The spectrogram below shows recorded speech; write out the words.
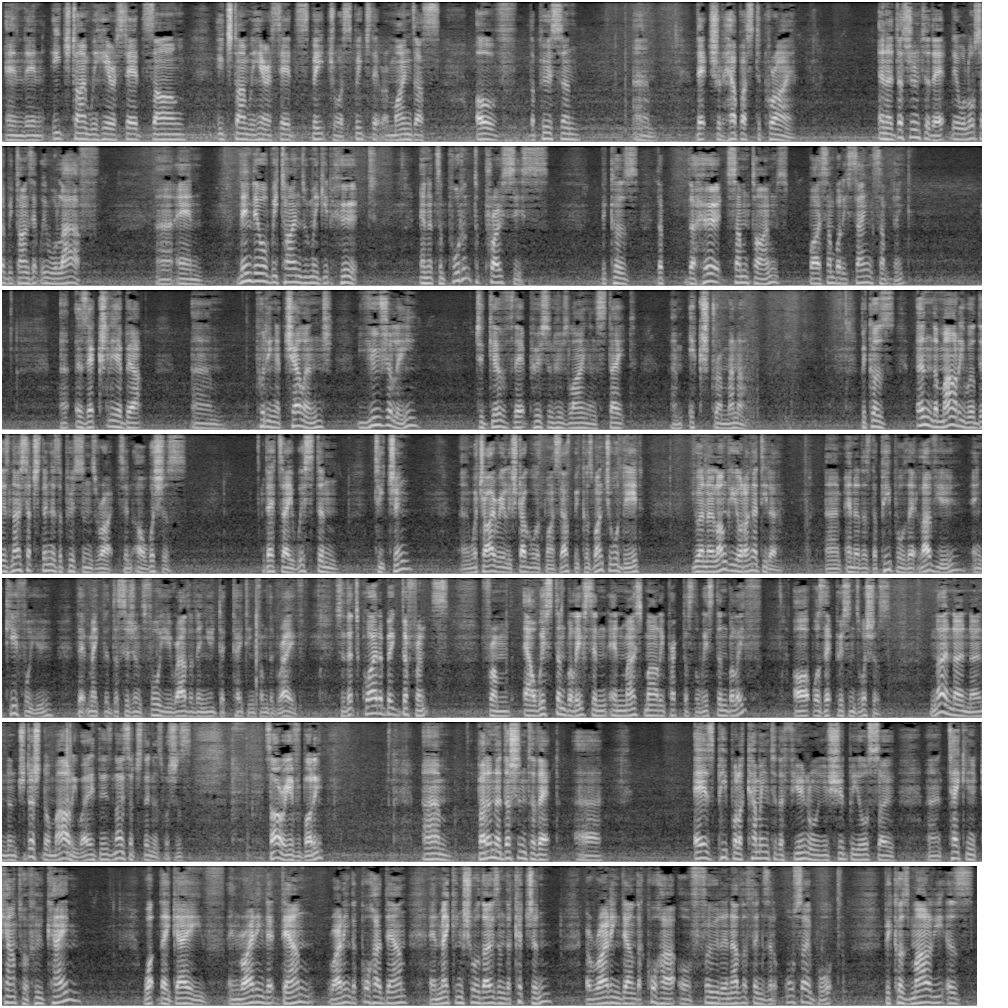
And then each time we hear a sad song, each time we hear a sad speech or a speech that reminds us of the person, um, that should help us to cry. In addition to that, there will also be times that we will laugh. Uh, and then there will be times when we get hurt. And it's important to process because the, the hurt sometimes by somebody saying something uh, is actually about um, putting a challenge, usually to give that person who's lying in state um, extra mana. Because in the Maori world, there's no such thing as a person's rights and oh wishes. That's a Western teaching, uh, which I really struggle with myself because once you're dead, you are no longer your rangatira. Um, and it is the people that love you and care for you that make the decisions for you rather than you dictating from the grave. So that's quite a big difference from our Western beliefs, and, and most Maori practice the Western belief. Oh, it was that person's wishes. No, no, no. In the traditional Maori way, there's no such thing as wishes. Sorry, everybody. Um, but in addition to that, uh, as people are coming to the funeral, you should be also uh, taking account of who came, what they gave, and writing that down, writing the koha down, and making sure those in the kitchen are writing down the koha of food and other things that are also bought, because Māori is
